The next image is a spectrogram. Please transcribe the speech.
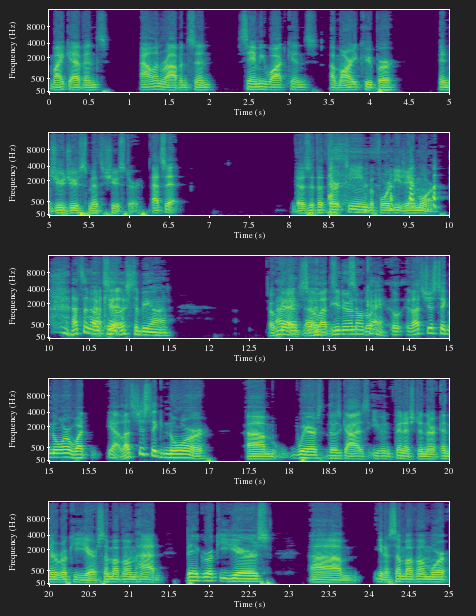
Mike Evans, Allen Robinson, Sammy Watkins, Amari Cooper, and Juju Smith Schuster. That's it. Those are the 13 before DJ Moore. That's an okay That's list to be on. Okay, so let's you're doing okay. Let's just ignore what. Yeah, let's just ignore um, where those guys even finished in their in their rookie year. Some of them had big rookie years. Um, you know, some of them were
